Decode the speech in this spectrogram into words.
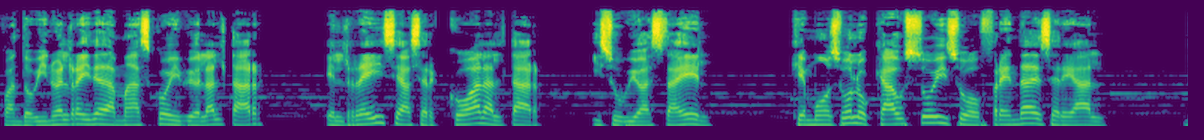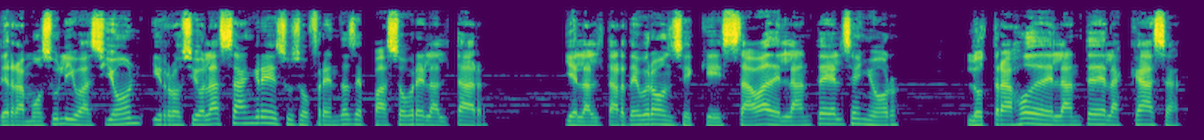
Cuando vino el rey de Damasco y vio el altar, el rey se acercó al altar y subió hasta él, quemó su holocausto y su ofrenda de cereal, derramó su libación y roció la sangre de sus ofrendas de paz sobre el altar, y el altar de bronce que estaba delante del Señor lo trajo de delante de la casa,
